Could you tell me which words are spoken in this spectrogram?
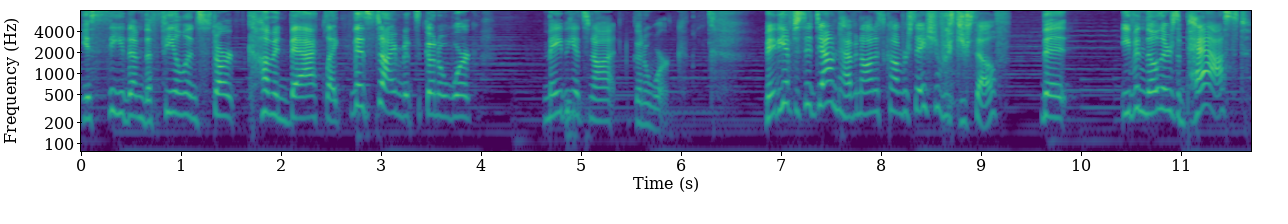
you see them, the feelings start coming back like this time it's gonna work. Maybe it's not gonna work. Maybe you have to sit down and have an honest conversation with yourself that even though there's a past,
